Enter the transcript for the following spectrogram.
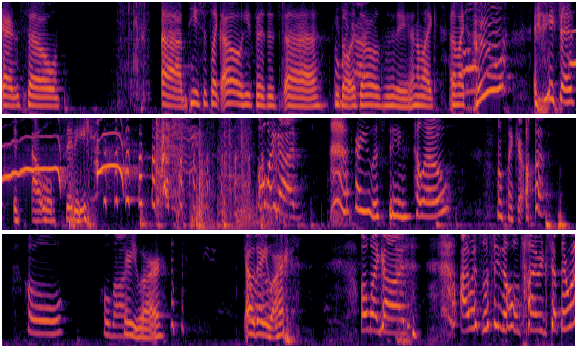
And so um, he's just like, oh, he says it's uh, he's Oh always God. Owl City, and I'm like, and I'm like, who? And he says it's Owl City. Oh my God. Are you listening? Hello? Oh my God. Oh, hold on. There you are. Oh, there you are. Oh my God. I was listening the whole time, except there was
